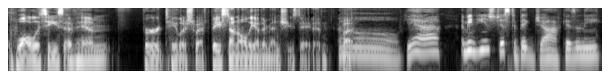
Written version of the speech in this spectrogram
qualities of him for Taylor Swift, based on all the other men she's dated. But oh, yeah. I mean, he's just a big jock, isn't he?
